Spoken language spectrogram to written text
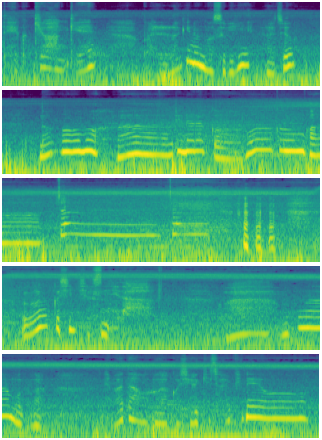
태극기와 함께 발락이는 모습이 아주 너무 와 우리나라 꽃 무궁화 짠! 짠! 무궁화 꽃이 피었습니다. 와 무궁화 무궁화 해마다 무궁화 꽃이 이렇게 잘 피네요.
